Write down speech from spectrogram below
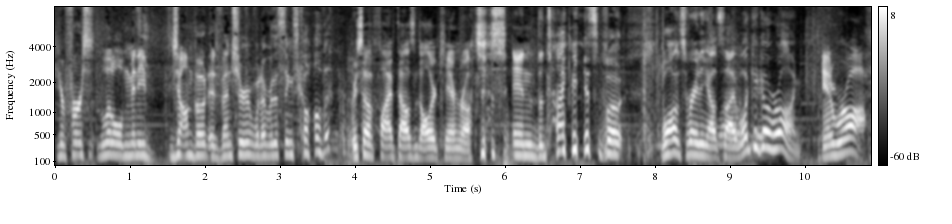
Your first little mini John boat adventure, whatever this thing's called. We just have a $5,000 camera just in the tiniest boat while it's raining outside. What could go wrong? And we're off.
